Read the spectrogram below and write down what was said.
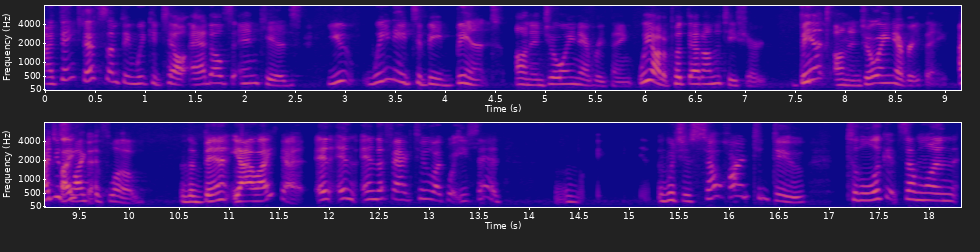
I think that's something we could tell adults and kids. You, we need to be bent on enjoying everything. We ought to put that on a T-shirt. Bent on enjoying everything. I just Like like, the flow. the bent yeah i like that and and and the fact too like what you said which is so hard to do to look at someone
